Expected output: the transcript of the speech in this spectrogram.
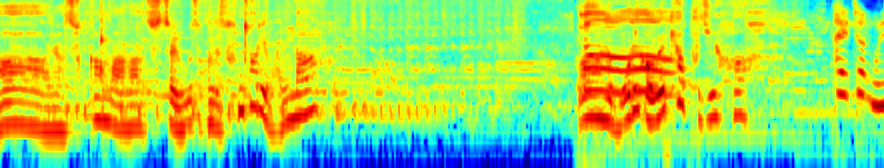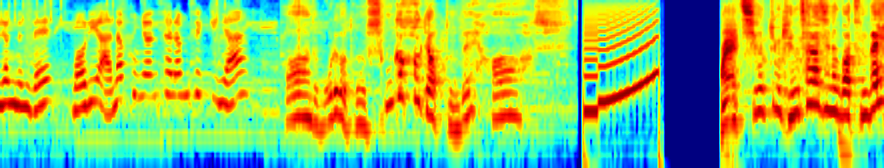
아, 야 잠깐만, 아 진짜 여기서 근데 손절이 맞나? 아, 머리가 왜 이렇게 아프지? 아, 8천 물렸는데 머리 안 아프면 사람 새끼냐? 아, 근데 머리가 너무 심각하게 아픈데? 아, 씨. 아, 지금 좀 괜찮아지는 것 같은데?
